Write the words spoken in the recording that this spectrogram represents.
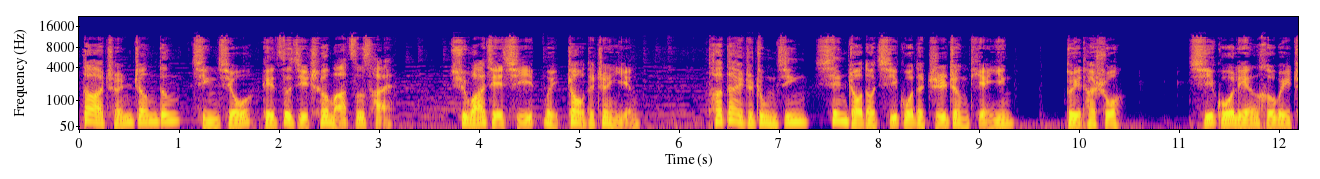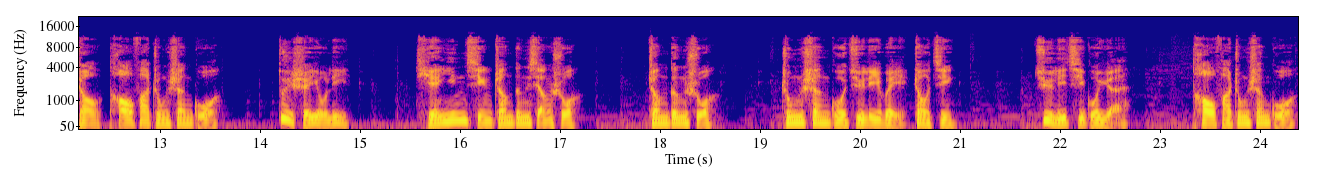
大臣张登请求给自己车马资财，去瓦解齐魏赵的阵营。他带着重金先找到齐国的执政田英，对他说：“齐国联合魏赵讨伐中山国，对谁有利？”田英请张登祥说。张登说：“中山国距离魏赵近，距离齐国远，讨伐中山国，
